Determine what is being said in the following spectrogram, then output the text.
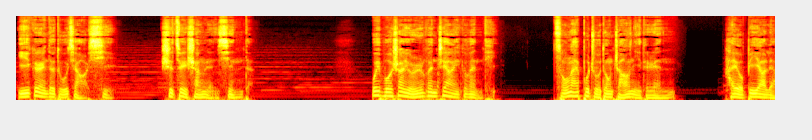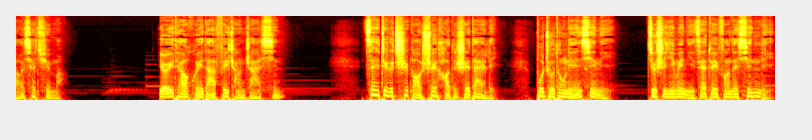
一个人的独角戏，是最伤人心的。微博上有人问这样一个问题：从来不主动找你的人，还有必要聊下去吗？有一条回答非常扎心。在这个吃饱睡好的时代里，不主动联系你，就是因为你在对方的心里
